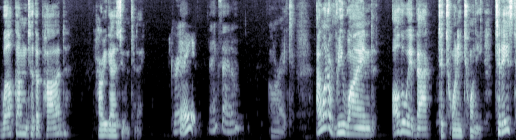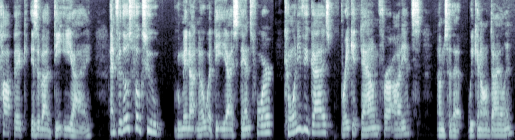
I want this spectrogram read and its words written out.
Welcome to the pod. How are you guys doing today? Great. Great. Thanks, Adam. All right. I want to rewind all the way back to 2020. Today's topic is about DEI. And for those folks who, who may not know what DEI stands for, can one of you guys break it down for our audience um, so that we can all dial in?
